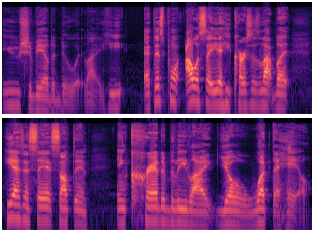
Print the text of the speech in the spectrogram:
you should be able to do it. Like he, at this point, I would say yeah, he curses a lot, but he hasn't said something incredibly like, "Yo, what the hell."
